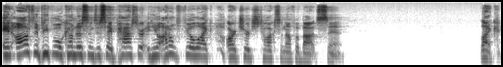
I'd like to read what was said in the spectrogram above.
And often people will come to us and just say, Pastor, you know, I don't feel like our church talks enough about sin. Like,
